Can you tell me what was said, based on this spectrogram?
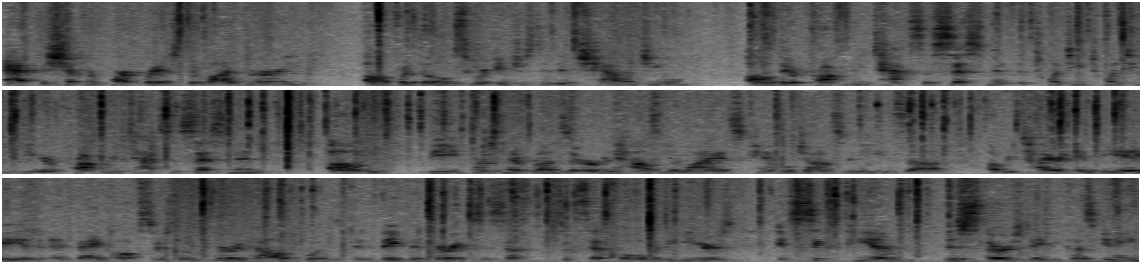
at the Shepherd Park Branch, the library. Uh, for those who are interested in challenging, uh, their property tax assessment, the twenty twenty year property tax assessment. Um, the person that runs the Urban Housing Alliance, Campbell Johnson, he's, uh, a retired MBA and, and bank officer, so he's very knowledgeable, and they've been very success, successful over the years. It's six P M this Thursday, because any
